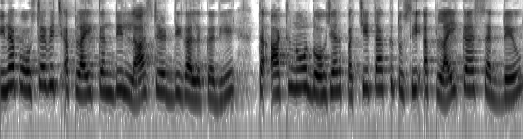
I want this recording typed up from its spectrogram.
ਇਹਨਾਂ ਪੋਸਟਾਂ ਵਿੱਚ ਅਪਲਾਈ ਕਰਨ ਦੀ ਲਾਸਟ ਡੇਟ ਦੀ ਗੱਲ ਕਰੀਏ ਤਾਂ 8/9/2025 ਤੱਕ ਤੁਸੀਂ ਅਪਲਾਈ ਕਰ ਸਕਦੇ ਹੋ।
